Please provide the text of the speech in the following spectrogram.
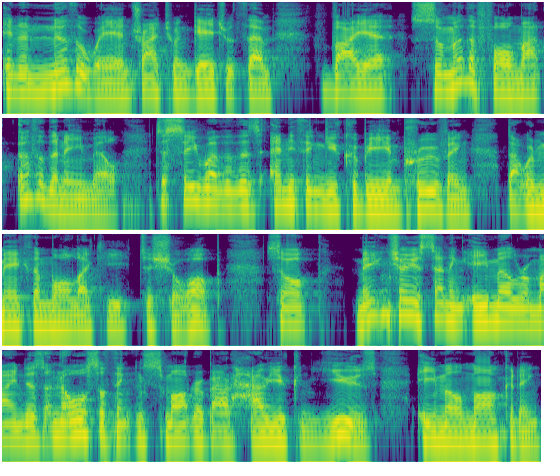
in another way and try to engage with them via some other format other than email to see whether there's anything you could be improving that would make them more likely to show up. So making sure you're sending email reminders and also thinking smarter about how you can use email marketing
